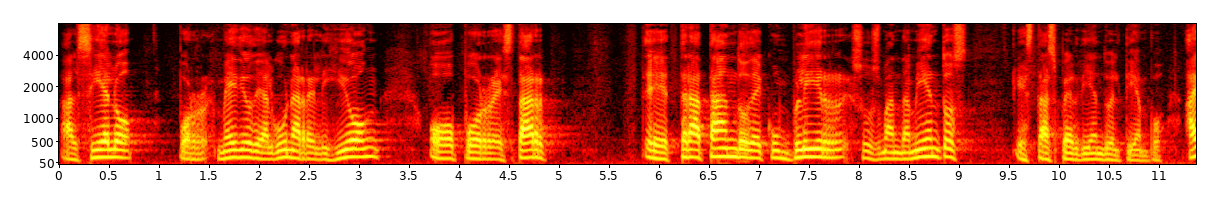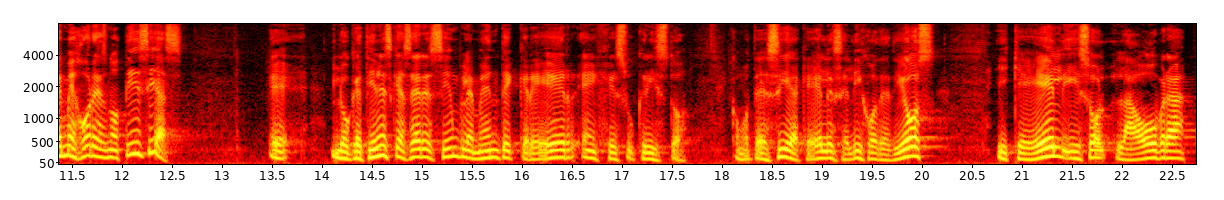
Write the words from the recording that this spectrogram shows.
al cielo por medio de alguna religión o por estar eh, tratando de cumplir sus mandamientos, estás perdiendo el tiempo. Hay mejores noticias. Eh, lo que tienes que hacer es simplemente creer en Jesucristo. Como te decía, que Él es el Hijo de Dios y que Él hizo la obra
